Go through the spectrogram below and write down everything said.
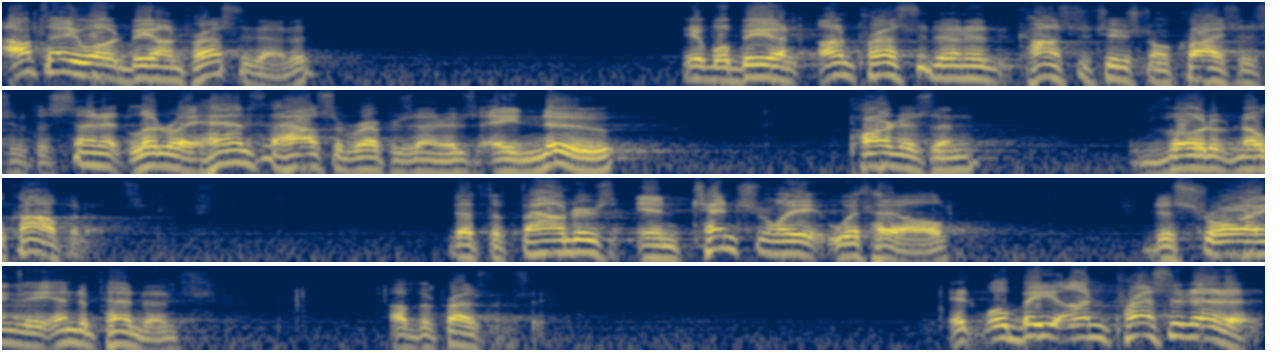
I'll tell you what would be unprecedented. It will be an unprecedented constitutional crisis if the Senate literally hands the House of Representatives a new partisan vote of no confidence that the founders intentionally withheld, destroying the independence of the presidency. It will be unprecedented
